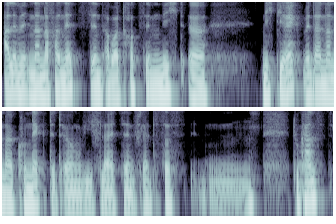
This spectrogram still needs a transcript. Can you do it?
alle miteinander vernetzt sind, aber trotzdem nicht, äh, nicht direkt miteinander connected irgendwie vielleicht sind. Vielleicht ist das, mm, du kannst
